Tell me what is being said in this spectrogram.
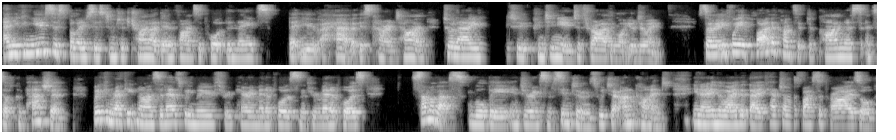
And you can use this belief system to try and identify and support the needs that you have at this current time to allow you to continue to thrive in what you're doing. So, if we apply the concept of kindness and self compassion, we can recognize that as we move through perimenopause and through menopause, some of us will be enduring some symptoms which are unkind, you know, in the way that they catch us by surprise or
